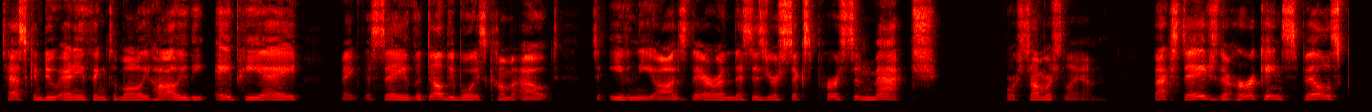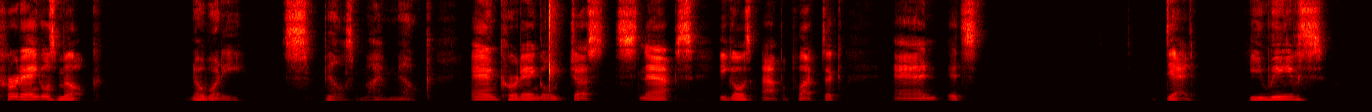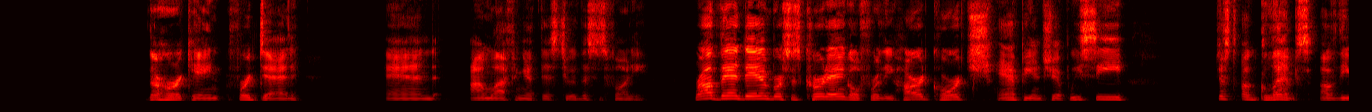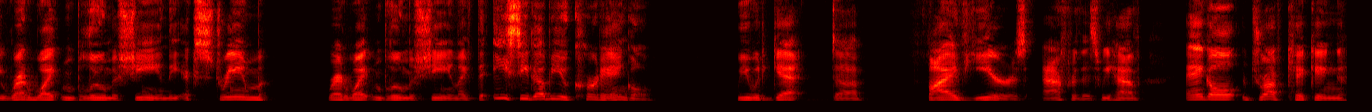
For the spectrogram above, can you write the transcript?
Test can do anything to Molly Holly, the APA make the save. The Dudley boys come out to even the odds there, and this is your six person match for SummerSlam. Backstage, the Hurricane spills Kurt Angle's milk. Nobody spills my milk. And Kurt Angle just snaps. He goes apoplectic, and it's dead. He leaves the hurricane for dead, and I'm laughing at this too. This is funny. Rob Van Dam versus Kurt Angle for the Hardcore Championship. We see just a glimpse of the red, white, and blue machine, the extreme red, white, and blue machine, like the ECW Kurt Angle we would get uh, five years after this. We have Angle drop kicking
